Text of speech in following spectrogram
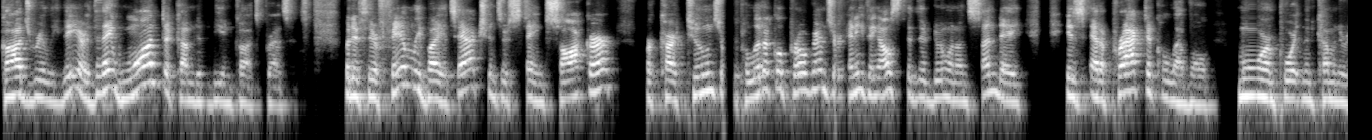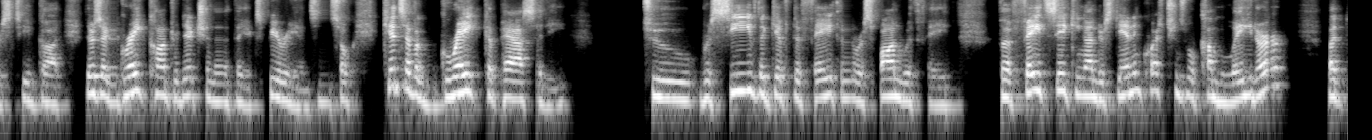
God's really there, they want to come to be in God's presence. But if their family, by its actions, are saying soccer or cartoons or political programs or anything else that they're doing on Sunday is at a practical level more important than coming to receive God. There's a great contradiction that they experience. And so kids have a great capacity to receive the gift of faith and respond with faith. The faith seeking understanding questions will come later, but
